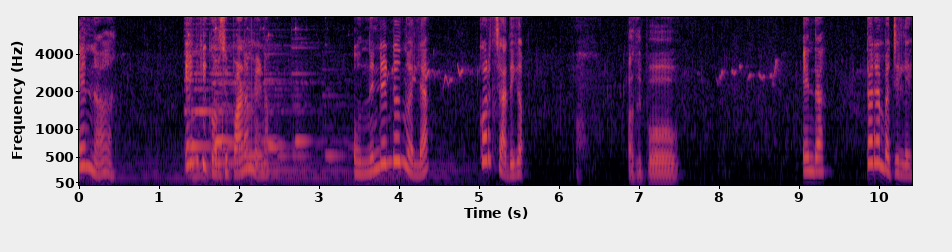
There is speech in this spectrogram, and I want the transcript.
എന്നാ എനിക്ക് കുറച്ച് പണം വേണം. ഒന്നും രണ്ടൊന്നുമല്ല കുറച്ചധികം. അതിപ്പോ എന്താ? തരാൻ പറ്റില്ലേ?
